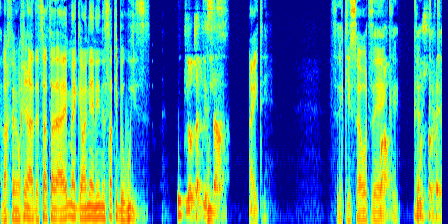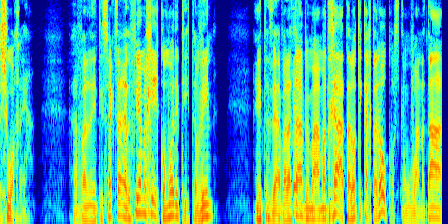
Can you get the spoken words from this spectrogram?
הלכת במחיר, עד יצאת, האמת, גם אני, אני נסעתי בוויז. ביטלו את הטיסה. הייתי. זה כיסאות זה. קשוח היה. אבל טיסה קצרה לפי המחיר commodity אתה מבין? את הזה אבל כן. אתה במעמדך אתה לא תיקח את ה low cost כמובן אתה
